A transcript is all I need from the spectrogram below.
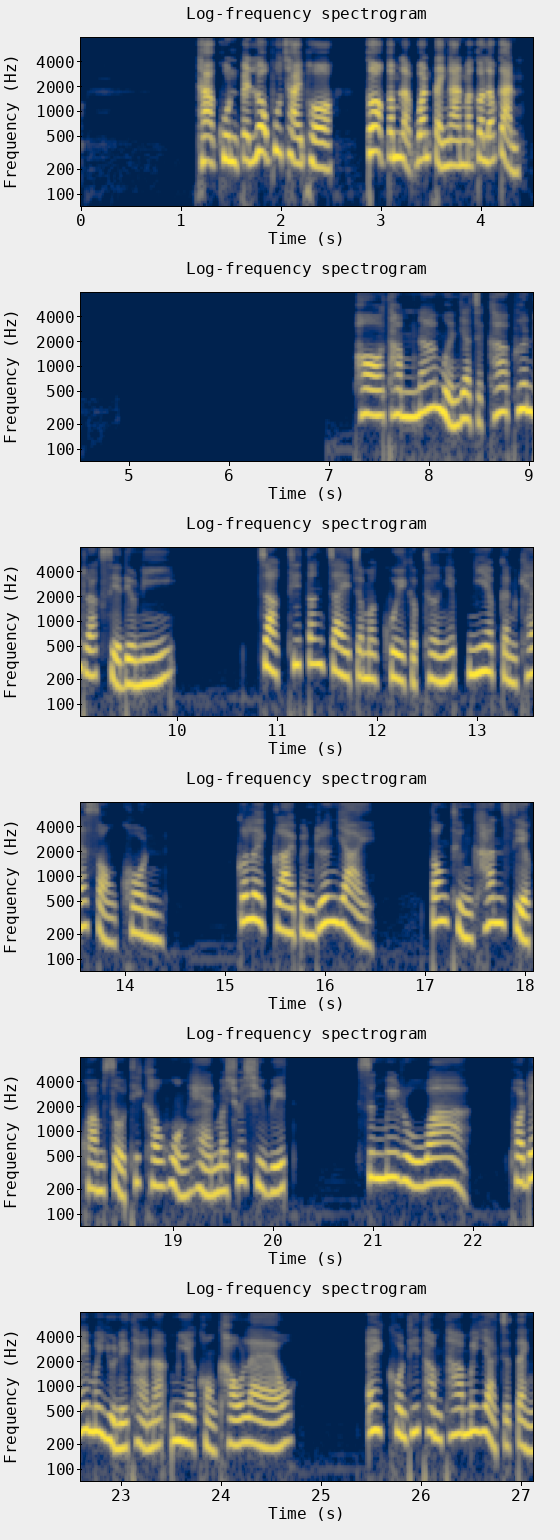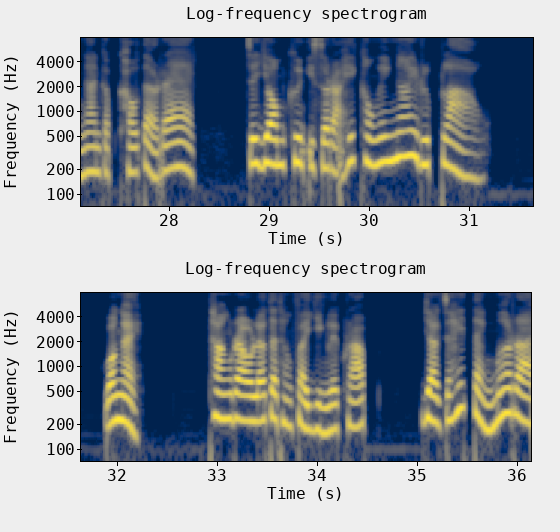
ถ้าคุณเป็นโลกผู้ชายพอ ก็กำหนดวันแต่งงานมาก็แล้วกัน พอทำหน้าเหมือนอยากจะฆ่าเพื่อนรักเสียเดี๋ยวนี้ จากที่ตั้งใจจะมาคุยกับเธอเงียบๆกันแค่สองคน ก็เลยกลายเป็นเรื่องใหญ่ ต้องถึงขั้นเสียความโสดที่เขาห่วงแหนมาช่วยชีวิต ซึ่งไม่รู้ว่า พอได้มาอยู่ในฐานะเมียของเขาแล้ว ไอ้คนที่ทำท่าไม่อยากจะแต่งงานกับเขาแต่แรก จะยอมคืนอิสระให้เขาง่าย ๆ หรือเปล่า ว่าไง ทางเราแล้วแต่ทางฝ่ายหญิงเลยครับ อยากจะให้แต่งเมื่อไร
